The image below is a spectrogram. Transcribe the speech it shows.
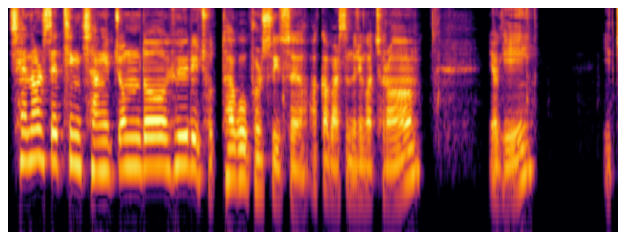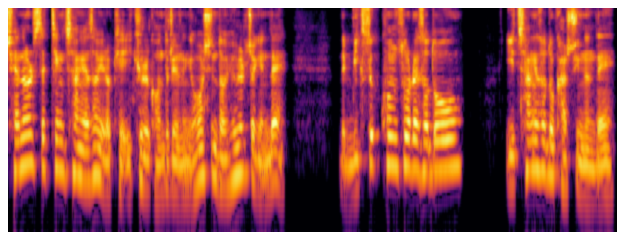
채널 세팅 창이 좀 더 효율이 좋다고 볼 수 있어요. 아까 말씀드린 것처럼 여기 이 채널 세팅 창에서 이렇게 EQ를 건드리는 게 훨씬 더 효율적인데 근데 믹스 콘솔에서도 이 창에서도 갈 수 있는데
